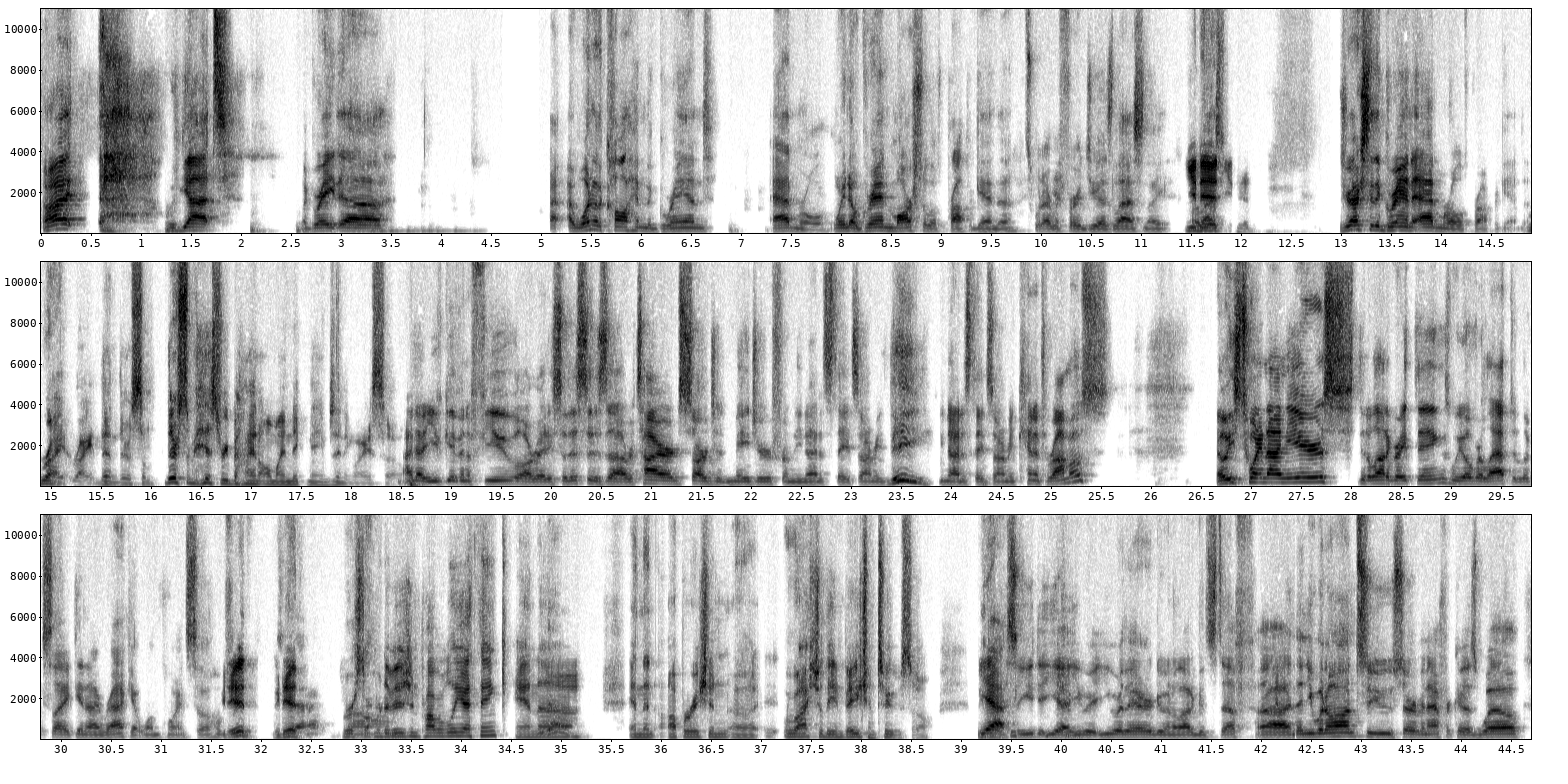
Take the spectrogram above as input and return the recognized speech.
All right, we've got a great. Uh, I, I wanted to call him the Grand Admiral. Wait, no, Grand Marshal of Propaganda. That's what I referred to you as last night. You did. last- You did. You're actually the Grand Admiral of Propaganda. Right, right. Then there's some there's some history behind all my nicknames anyway. So I know you've given a few already. So this is uh, retired Sergeant Major from the United States Army, the United States Army, Kenneth Ramos. At least 29 years, did a lot of great things. We overlapped, it looks like, in Iraq at one point. So we did. We did. that. First Armor Um, Division, probably, I think. And yeah. uh and then Operation uh well actually the invasion too. So Yeah, did- so you did. Yeah, you were you were there doing a lot of good stuff, uh, and then you went on to serve in Africa as well.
